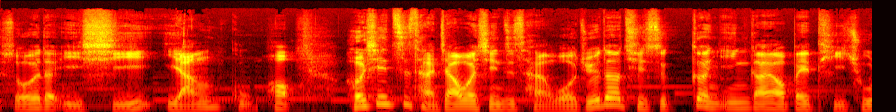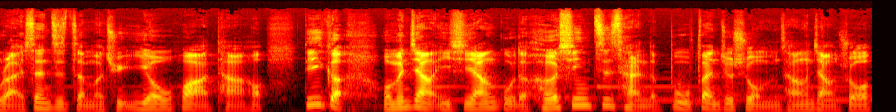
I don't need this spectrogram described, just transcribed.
所谓的以息养股哈。核心资产加卫星资产，我觉得其实更应该要被提出来，甚至怎么去优化它。哈，第一个，我们讲以息养股的核心资产的部分，就是我们常常讲说，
